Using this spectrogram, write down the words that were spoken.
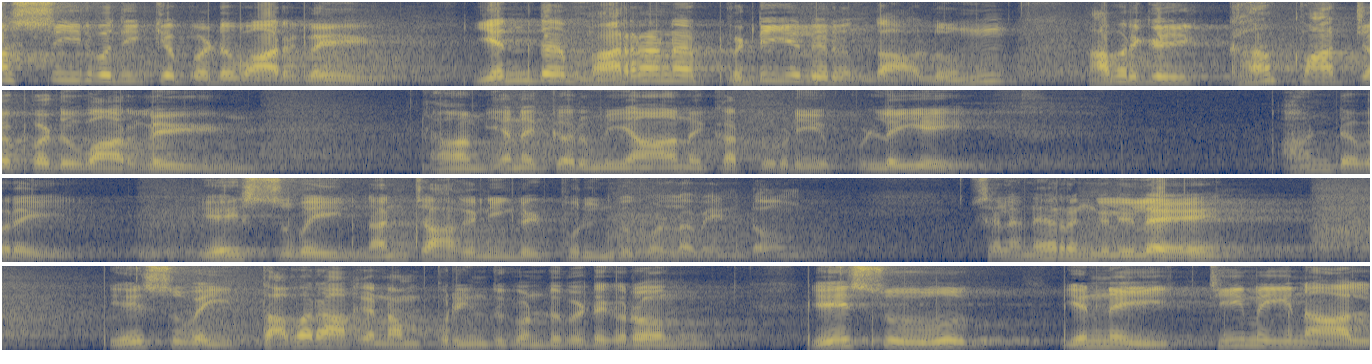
ஆசீர்வதிக்கப்படுவார்கள். எந்த மரண பிடியில் இருந்தாலும் அவர்கள் காப்பாற்றப்படுவார்கள். ஆம் எனக்கு அருமையான கர்த்தருடைய பிள்ளையே ஆண்டவரை இயேசுவை நன்றாக நீங்கள் புரிந்து கொள்ள வேண்டும். சில நேரங்களிலே இயேசுவை தவறாக நாம் புரிந்து கொண்டு விடுகிறோம். இயேசு என்னை தீமையினால்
